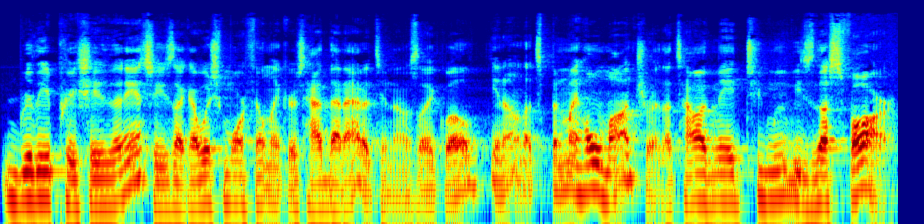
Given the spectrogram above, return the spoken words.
really appreciated that answer. He's like, I wish more filmmakers had that attitude. And I was like, well, you know, that's been my whole mantra. That's how I've made two movies thus far.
